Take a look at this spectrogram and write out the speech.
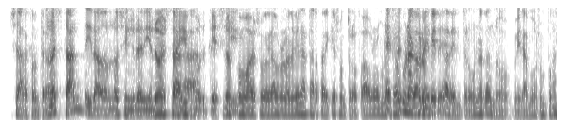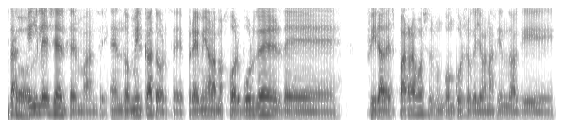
O sea, no están tirados los ingredientes No está ahí porque sí. No es como eso de abro la nevera, tarta de queso, un trozo, abro una, una croqueta adentro, una tal. No, miramos un O poquito. sea, English Gentleman, Sí. en 2014, premio a la mejor burger de Fira de Espárragos. Es un concurso que llevan haciendo aquí.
